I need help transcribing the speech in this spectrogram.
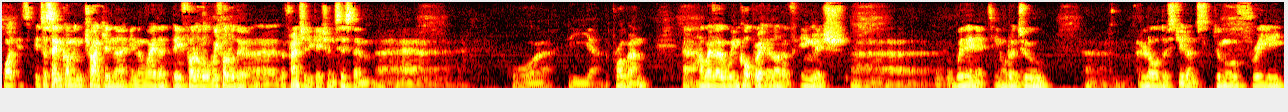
well, it's, it's the same common trunk in the, in a way that they follow. We follow the uh, the French education system, the, uh, the program. Uh, however, we incorporate a lot of English uh, within it in order to allow the students to move freely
